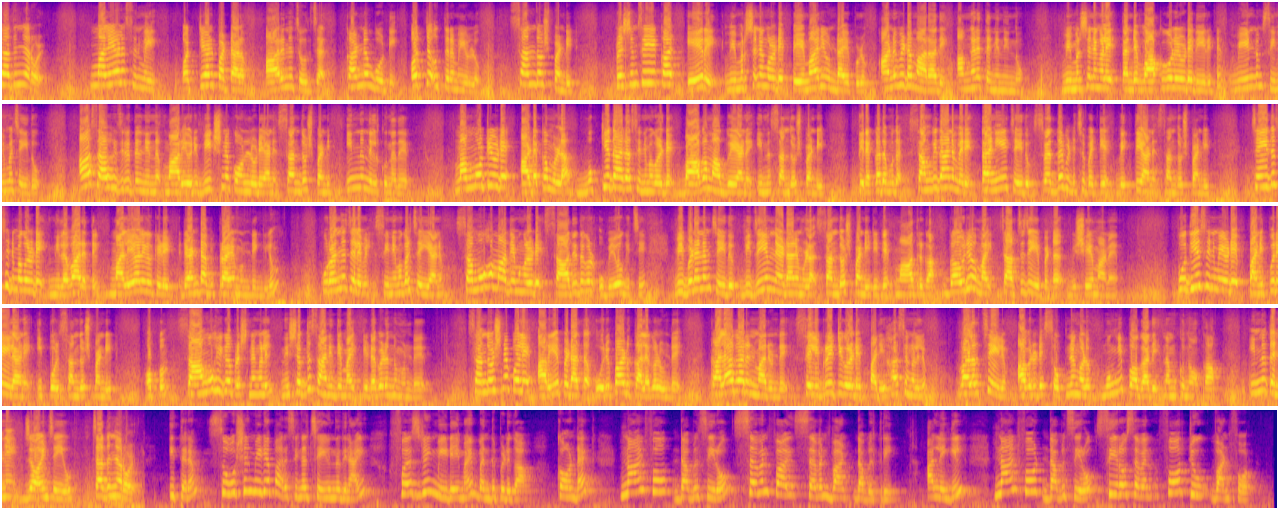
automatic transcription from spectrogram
ചതഞ്ഞ role. മലയാള സിനിമയിൽ ഒറ്റയാൾ പട്ടാളം ആരെന്ന് ചോദിച്ചാൽ കണ്ണും പൂട്ടി ഒറ്റ ഉത്തരമേയുള്ളൂ സന്തോഷ് പണ്ഡിറ്റ്. പ്രശംസയേക്കാൾ ഏറെ വിമർശനങ്ങളുടെ പേമാരി ഉണ്ടായപ്പോഴും അണുവിട മാറാതെ അങ്ങനെ തന്നെ നിന്നു. വിമർശനങ്ങളെ തന്റെ വാക്കുകളിലൂടെ നേരിട്ട് വീണ്ടും സിനിമ ചെയ്തു. ആ സാഹചര്യത്തിൽ നിന്ന് മാറിയ ഒരു വീക്ഷണകോണിലൂടെയാണ് സന്തോഷ് പണ്ഡിറ്റ് ഇന്ന് നിൽക്കുന്നത്. മമ്മൂട്ടിയുടെ അടക്കമുള്ള മുഖ്യധാരാ സിനിമകളുടെ ഭാഗമാകുകയാണ് ഇന്ന് സന്തോഷ് പണ്ഡിറ്റ്. തിരക്കഥ മുതൽ സംവിധാനം വരെ തനിയെ ചെയ്തു ശ്രദ്ധ പിടിച്ചു പറ്റിയ വ്യക്തിയാണ് സന്തോഷ് പണ്ഡിറ്റ്. ചെയ്ത സിനിമകളുടെ നിലവാരത്തിൽ മലയാളികൾക്കിടയിൽ രണ്ട് അഭിപ്രായമുണ്ടെങ്കിലും കുറഞ്ഞ ചെലവിൽ സിനിമകൾ ചെയ്യാനും സമൂഹ മാധ്യമങ്ങളുടെ സാധ്യതകൾ ഉപയോഗിച്ച് വിപണനം ചെയ്ത് വിജയം നേടാനുമുള്ള സന്തോഷ് പണ്ഡിറ്റിന്റെ മാതൃക ഗൗരവമായി ചർച്ച ചെയ്യപ്പെട്ട വിഷയമാണ്. പുതിയ സിനിമയുടെ പണിപ്പുരയിലാണ് ഇപ്പോൾ സന്തോഷ് പണ്ഡിറ്റ്. ഒപ്പം സാമൂഹിക പ്രശ്നങ്ങളിൽ നിശബ്ദ സാന്നിധ്യമായി ഇടപെടുന്നുമുണ്ട്. സന്തോഷിനെ പോലെ അറിയപ്പെടാത്ത ഒരുപാട് കലകളുണ്ട്. കലാകാരന്മാരുണ്ട്. സെലിബ്രിറ്റികളുടെ പരിഹാസങ്ങളിലും വളർച്ചയിലും അവരുടെ സ്വപ്നങ്ങളും മുങ്ങിപ്പോകാതെ നമുക്ക് നോക്കാം. ഇന്ന് തന്നെ ജോയിൻ ചെയ്യൂ. ചതഞ്ഞ റോൾ. ഇത്തരം സോഷ്യൽ മീഡിയ പരസ്യങ്ങൾ ചെയ്യുന്നതിനായി ഫസ്റ്റ് ഡ്രിങ്ക് മീഡിയയുമായി ബന്ധപ്പെടുക. Contact nine four double zero seven five seven one double three അല്ലെങ്കിൽ nine four double zero zero seven four two one four.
